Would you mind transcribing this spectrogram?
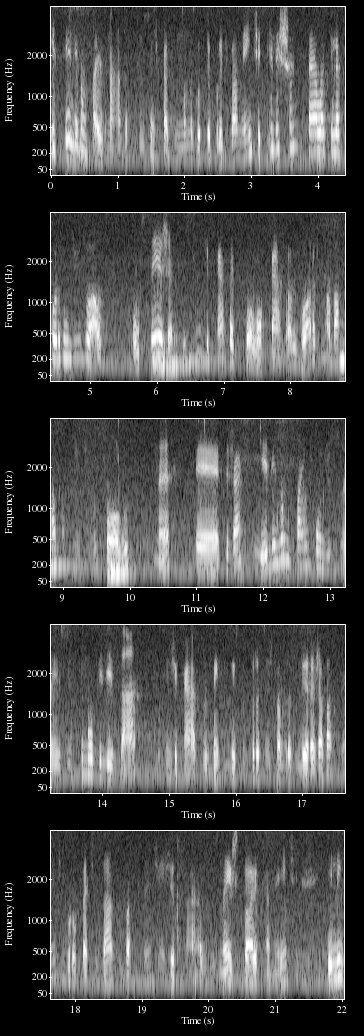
E se ele não faz nada, se o sindicato não negocia coletivamente, ele chancela aquele acordo individual. Ou seja, o sindicato é colocado agora com uma batata quente no colo, né? É, já que ele não está em condições de se mobilizar, os sindicatos, dentro da estrutura sindical brasileira, já bastante burocratizados, bastante engessados, né, historicamente, ele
